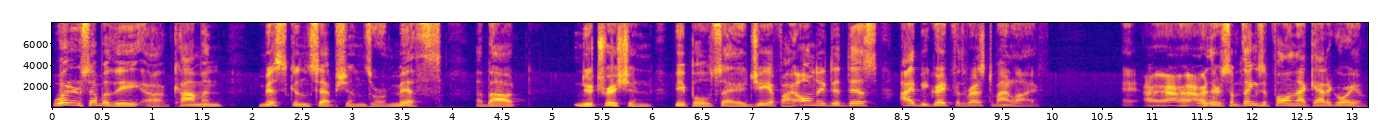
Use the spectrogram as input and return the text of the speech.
What are some of the uh, common misconceptions or myths about nutrition? People say, "Gee, if I only did this, I'd be great for the rest of my life." Eh, are, are, are there some things that fall in that category of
